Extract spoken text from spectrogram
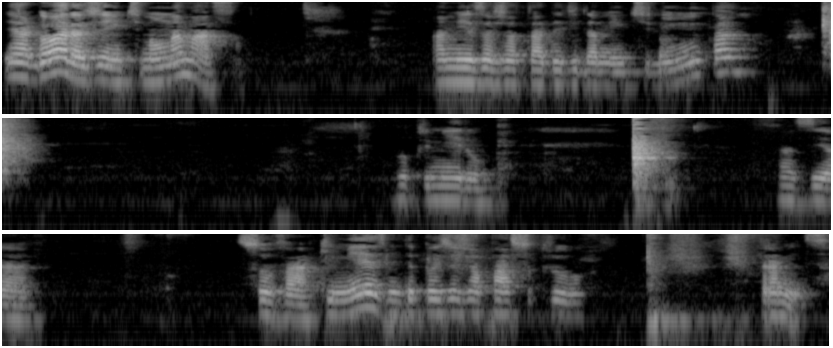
E agora, gente, mão na massa. A mesa já está devidamente limpa. Vou primeiro fazer a sovar aqui mesmo e depois eu já passo para a mesa.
